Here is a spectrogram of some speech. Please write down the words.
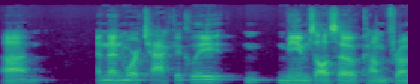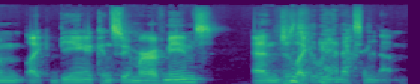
Um, and then more tactically, memes also come from like being a consumer of memes and just like remixing them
